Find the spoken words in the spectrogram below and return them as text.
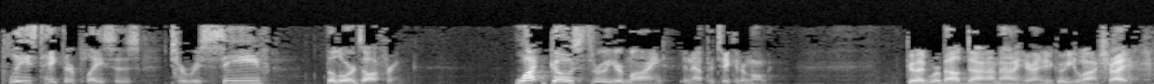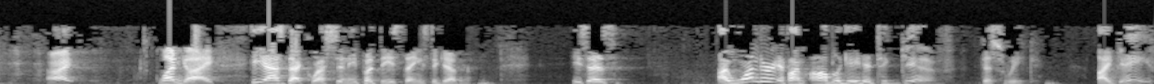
please take their places to receive the Lord's offering? What goes through your mind in that particular moment? Good, we're about done. I'm out of here. I need to go eat lunch, right? All right? One guy, he asked that question. He put these things together. He says, I wonder if I'm obligated to give this week. I gave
